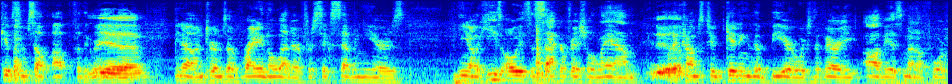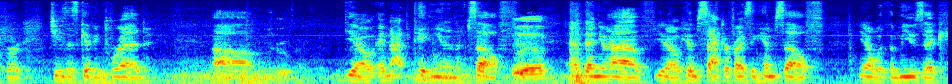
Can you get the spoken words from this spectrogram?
gives himself up for the greater Yeah. good. You know, in terms of writing the letter for six, seven years. You know, he's always the sacrificial lamb when it comes to getting the beer, which is a very obvious metaphor for Jesus giving bread. Um, you know, and not taking it in himself. Yeah. And then you have, you know, him sacrificing himself, you know, with the music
